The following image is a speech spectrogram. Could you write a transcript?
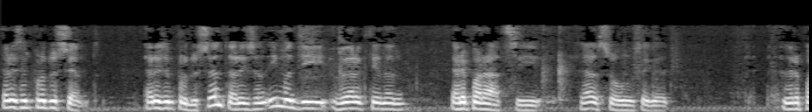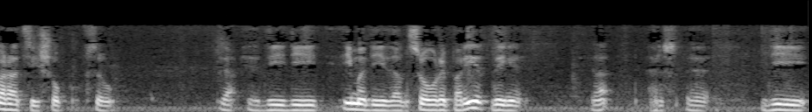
er is een producent. Er is een producent, er is een, iemand die werkt in een reparatie, ja, zo zeg het, een reparatieshop of zo. Ja, die, die, iemand die dan zo repareert dingen, ja, uh, die,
